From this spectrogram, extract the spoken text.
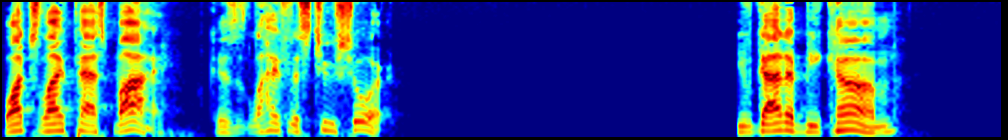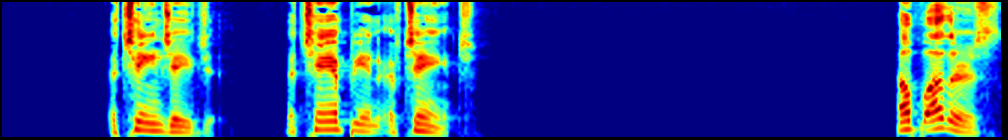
watch life pass by because life is too short. You've got to become a change agent, a champion of change. Help others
